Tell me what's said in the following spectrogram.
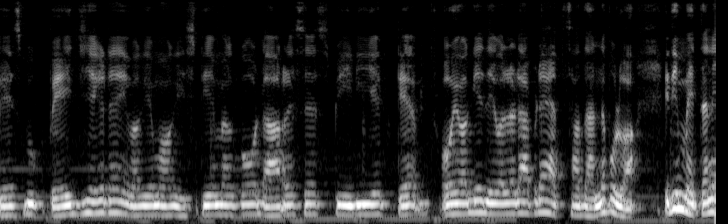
Facebook page එකට. වගේ මගේ ස්ටමල් කෝඩ් RSS PDF ටැබ් ඔය වගේ දෙවලට අපට ඇප් සදන්න පුළුවන්. ඉතින් මෙතන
